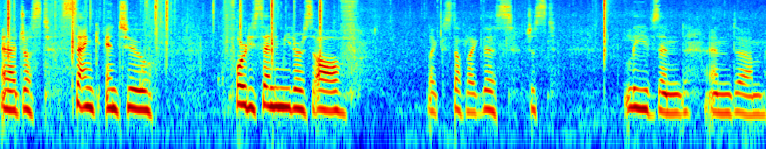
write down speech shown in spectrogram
And I just sank into 40 centimeters of like stuff like this just leaves and and um,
